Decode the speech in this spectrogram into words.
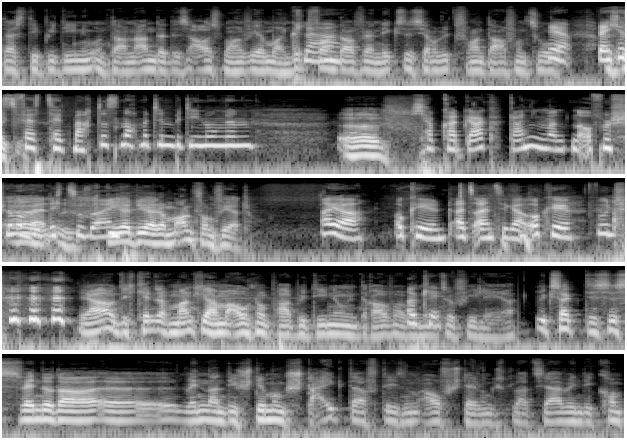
dass die Bedienungen untereinander das ausmachen, wer mal mitfahren darf, wer nächstes Jahr mitfahren darf und so. ja. Welches also, Festzelt macht es noch mit den Bedienungen? äh, Ich habe gerade gar, gar niemanden auf dem Schirm, um ehrlich zu sein. Der, der am Anfang fährt. Ah ja, okay, als einziger. Okay, gut. Ja, und ich kenne auch, manche haben auch noch ein paar Bedienungen drauf, aber Okay. nicht so viele, ja. Wie gesagt, das ist, wenn du da, äh, wenn dann die Stimmung steigt auf diesem Aufstellungsplatz, ja, wenn die kommen,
